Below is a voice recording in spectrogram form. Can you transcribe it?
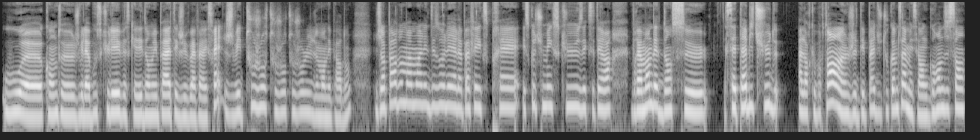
ou euh, quand euh, je vais la bousculer parce qu'elle est dans mes pattes et que je vais pas faire exprès, je vais toujours, toujours, toujours lui demander pardon. Lui dire pardon maman, elle est désolée, elle a pas fait exprès, est-ce que tu m'excuses, etc. Vraiment d'être dans ce, cette habitude alors que pourtant, euh, j'étais pas du tout comme ça, mais c'est en grandissant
